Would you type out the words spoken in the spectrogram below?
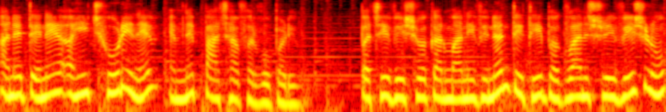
અને તેને અહીં છોડીને એમને પાછા ફરવું પડ્યું. પછી વિશ્વકર્માની વિનંતીથી ભગવાન શ્રી વિષ્ણુ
